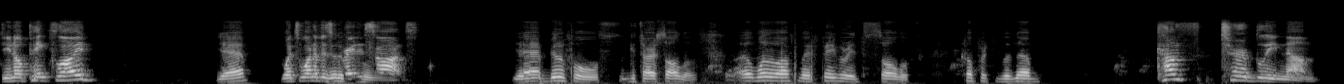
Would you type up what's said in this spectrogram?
Do you know Pink Floyd? Yeah. What's one of his Beautiful. greatest songs? Yeah, beautiful guitar solos. Uh, one of my favorite solos. Comfortably numb. Comfortably numb.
